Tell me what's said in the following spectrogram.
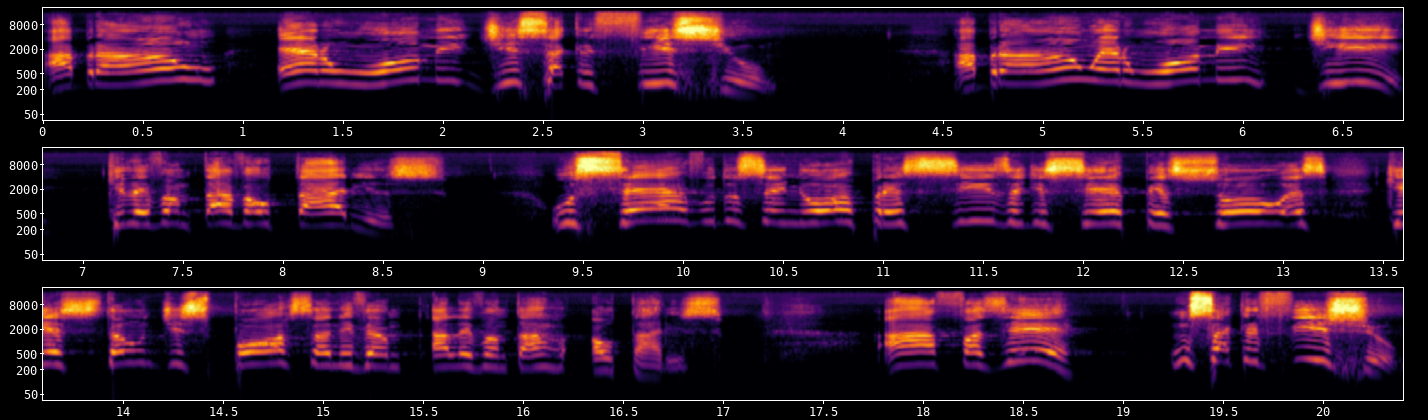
Abraão era um homem de sacrifício. Abraão era um homem de que levantava altares. O servo do Senhor precisa de ser pessoas que estão dispostas a levantar altares, a fazer um sacrifício.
